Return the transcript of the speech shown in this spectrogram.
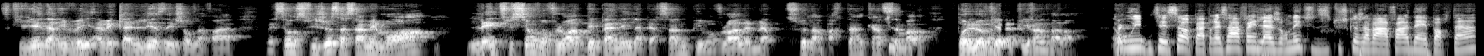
ce qui vient d'arriver avec la liste des choses à faire. Mais si on se fie juste à sa mémoire, l'intuition va vouloir dépanner la personne, puis va vouloir le mettre tout de suite en partant quand c'est pas là qu'il y a la plus grande valeur. Oui, c'est ça. Puis après ça, à la fin de la journée, tu dis tout ce que j'avais à faire d'important,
